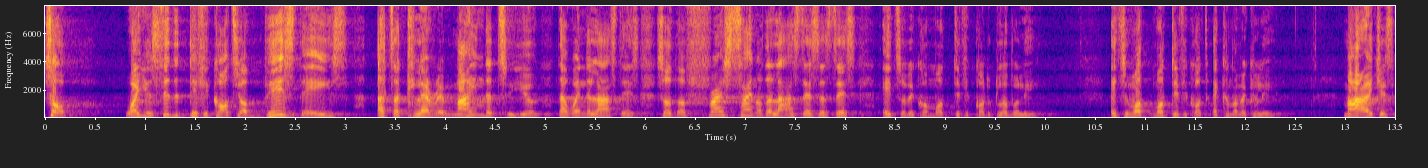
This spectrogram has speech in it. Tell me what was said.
So when you see the difficulty of these days, it's a clear reminder to you that we're in the last days. So the first sign of the last days is this it will become more difficult globally. It's more, more difficult economically. Marriages,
